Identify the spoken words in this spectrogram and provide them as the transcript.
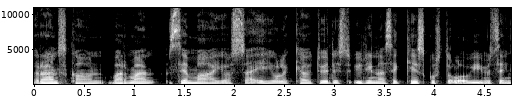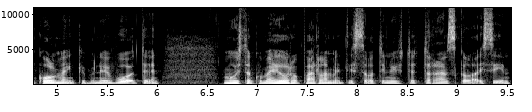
Ranska on varmaan se maa, jossa ei ole käyty edes ydinasekeskustelua viimeiseen 30 vuoteen. Muistan, kun mä europarlamentissa otin yhteyttä ranskalaisiin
